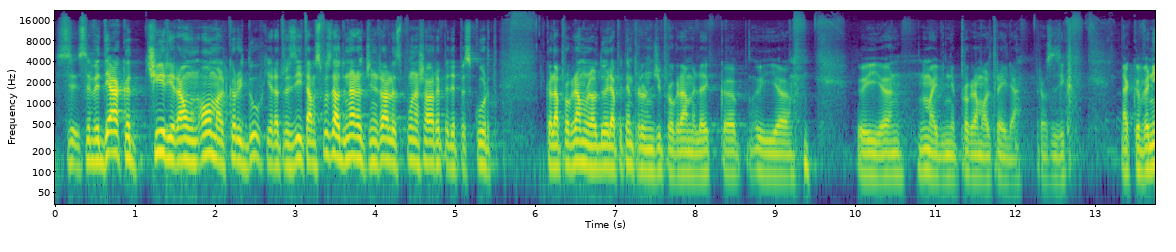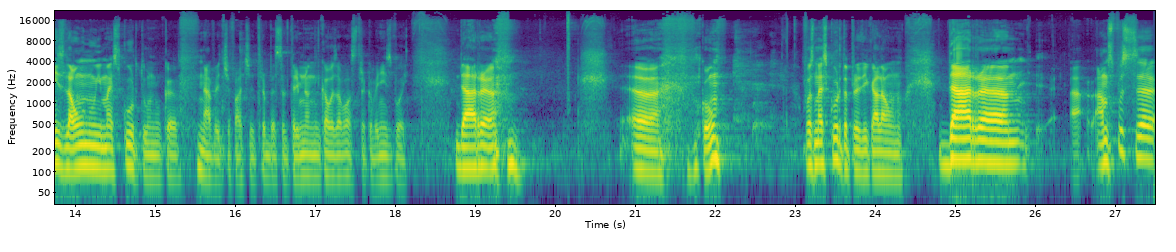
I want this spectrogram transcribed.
Se, se vedea că Cir era un om al cărui Duh era trezit. Am spus la adunarea generală, spun așa repede pe scurt, că la programul al doilea putem prelungi programele, că îi, uh, îi, uh, nu mai vine programul al treilea, vreau să zic. Dacă veniți la unul, e mai scurt unul, că nu avem ce face, trebuie să-l terminăm din cauza voastră, că veniți voi. Dar, uh, uh, cum? A fost mai scurtă predica la unul. Dar uh, am spus uh,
